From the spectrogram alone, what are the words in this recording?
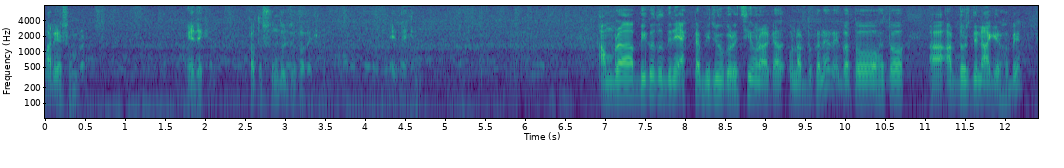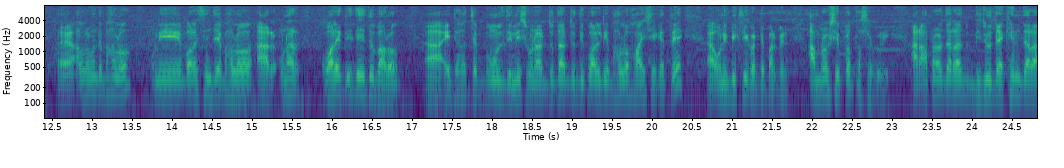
মারিয়া সম্রাট। এই দেখেন, কত সুন্দর জুতা দেখেন। এই দেখেন। আমরা বিগত দিনে একটা ভিডিও করেছি ওনার ওনার দোকানের। গত হয়তো আট দশ দিন আগের হবে। আল্লাহর মধ্যে ভালো। উনি বলেছেন যে ভালো, আর ওনার কোয়ালিটি যেহেতু ভালো এটা হচ্ছে মূল জিনিস। ওনার জুতার যদি কোয়ালিটি ভালো হয়, সেক্ষেত্রে উনি বিক্রি করতে পারবেন। আমরাও সেই প্রত্যাশা করি। আর আপনারা যারা ভিডিও দেখেন, যারা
